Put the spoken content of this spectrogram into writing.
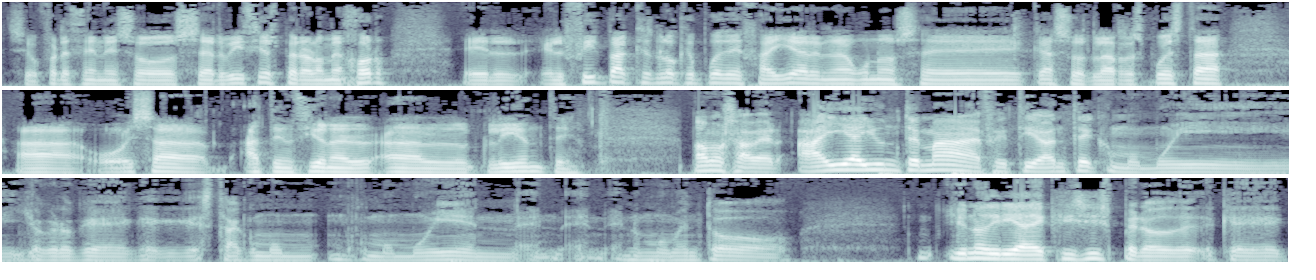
se ofrecen esos servicios, pero a lo mejor el, el feedback es lo que puede fallar en algunos eh, casos, la respuesta o esa atención al, cliente. Vamos a ver, ahí hay un tema efectivamente como muy, yo creo que, está como, como muy en, en un momento yo no diría de crisis, pero que,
